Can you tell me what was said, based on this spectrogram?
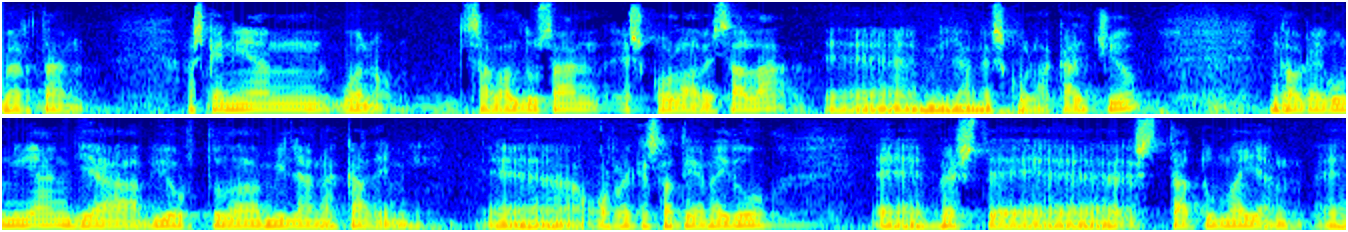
bertan. Azkenian, bueno, zabaldu zen eskola bezala, e, Milan Eskola Kaltxio, gaur egunian ja bihurtu da Milan Academy. E, horrek esatea nahi du e, beste estatu mailan e,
